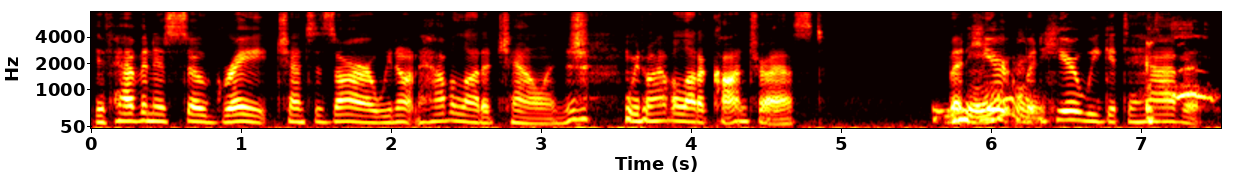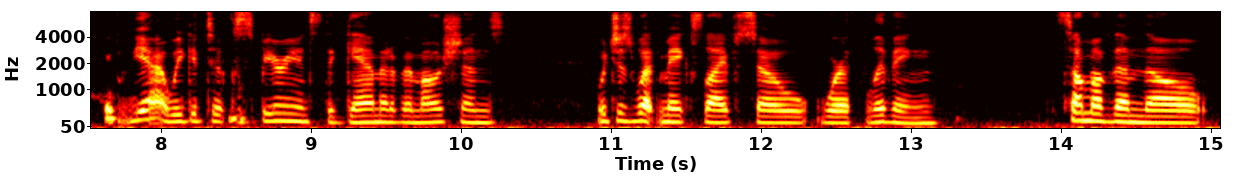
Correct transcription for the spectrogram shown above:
If heaven is so great, chances are we don't have a lot of challenge. we don't have a lot of contrast. But here but here we get to have it. Yeah, we get to experience the gamut of emotions, which is what makes life so worth living. Some of them though,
